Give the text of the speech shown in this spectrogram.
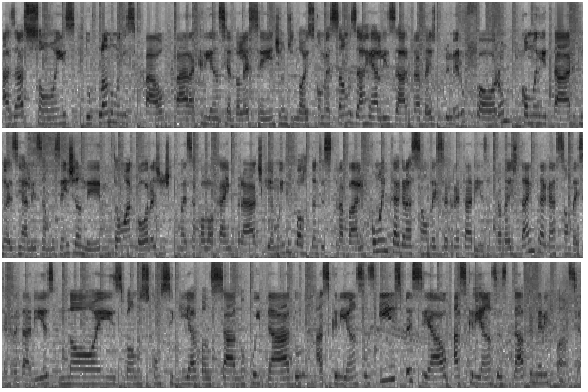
as ações do Plano Municipal para Criança e Adolescente, onde nós começamos a realizar através do primeiro fórum comunitário que nós realizamos em janeiro. Então agora a gente começa a colocar em prática e é muito importante esse trabalho com a integração das secretarias. Através da integração das secretarias, nós vamos conseguir avançar no cuidado às crianças e em especial às crianças da primeira infância.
